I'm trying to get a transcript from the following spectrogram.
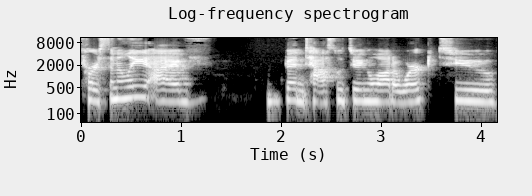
personally, I've been tasked with doing a lot of work to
